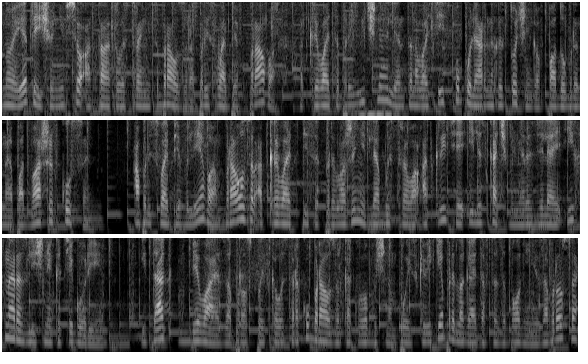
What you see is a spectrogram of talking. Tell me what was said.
Но и это еще не все о стартовой странице браузера. При свайпе вправо открывается привычная лента новостей с популярных источников, подобранная под ваши вкусы. А при свайпе влево браузер открывает список приложений для быстрого открытия или скачивания, разделяя их на различные категории. Итак, вбивая запрос в поисковую строку, браузер, как в обычном поисковике, предлагает автозаполнение запроса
